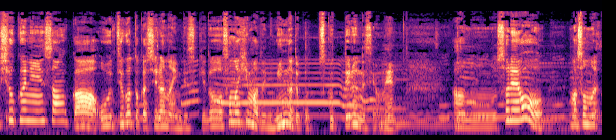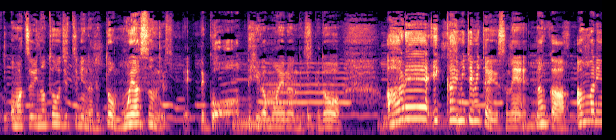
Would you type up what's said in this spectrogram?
職人さんかお家ごとか知らないんですけど、その日までにみんなでこう作ってるんですよね。あのそれを、まあ、そのお祭りの当日になると燃やすんですって。でゴーって火が燃えるんですけどあれ一回見てみたいですね。なんかあんまり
